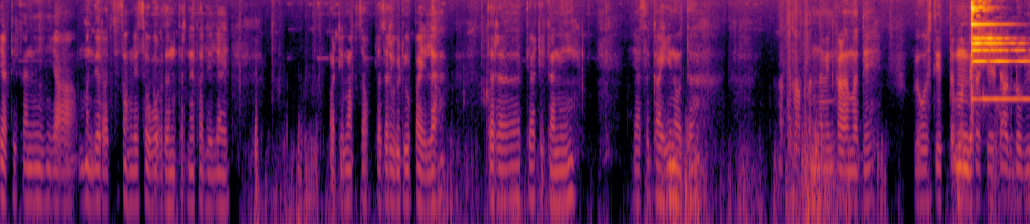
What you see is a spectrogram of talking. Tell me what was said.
या ठिकाणी या मंदिराचे चांगले संवर्धन करण्यात आलेले आहे. पाठीमागचा आपला जर व्हिडिओ पाहिला तर त्या ठिकाणी याचं काही नव्हतं. आता आपण नवीन काळामध्ये व्यवस्थित मंदिराची डागडोगी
